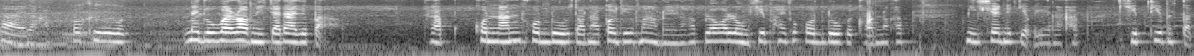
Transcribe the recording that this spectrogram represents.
ได้นะครับ ก็คือไม่รู้ว่ารอบนี้จะได้หรือเปล่านะครับ คนนั้นคนดูตอนนั้นก็เยอะมากเลยนะครับ แล้วก็ลงคลิปให้ทุกคนดูไปก่อนนะครับ มีแค่นิดเดียวเองนะครับ คลิปที่มันตัด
